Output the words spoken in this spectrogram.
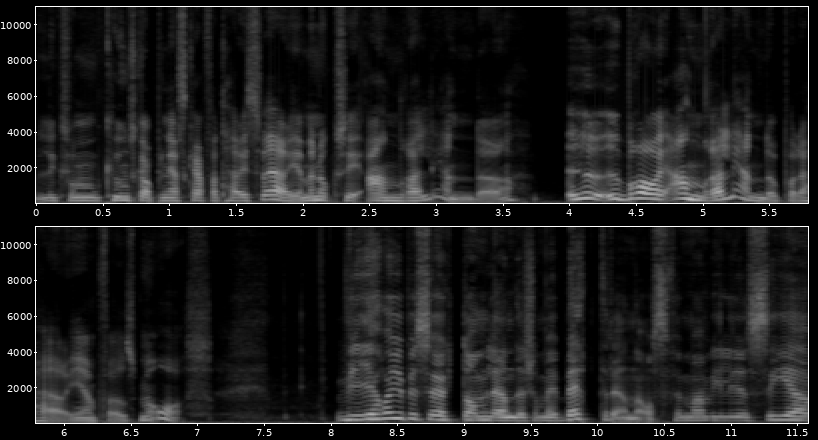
liksom kunskapen ni har skaffat här i Sverige men också i andra länder. Hur, hur bra är andra länder på det här jämfört med oss? Vi har ju besökt de länder som är bättre än oss för man vill ju se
